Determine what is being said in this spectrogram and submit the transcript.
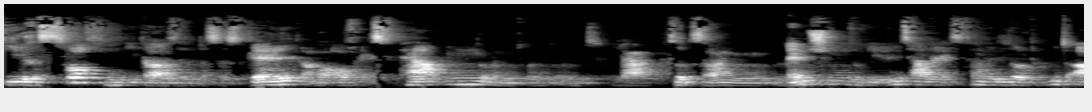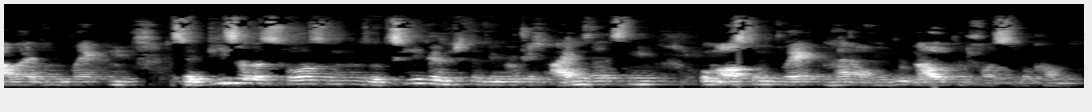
die Ressourcen, die da sind, das ist Geld, aber auch Experten und, und, und ja, sozusagen Menschen, sowie interne, externe, die dort mitarbeiten in Projekten, dass wir diese Ressourcen so zielgerichtet wie möglich einsetzen, um aus den Projekten halt auch einen guten Output rauszubekommen.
